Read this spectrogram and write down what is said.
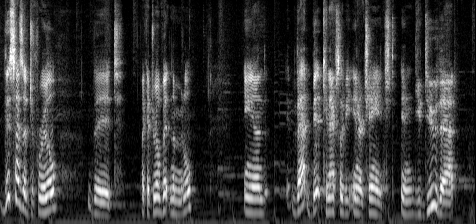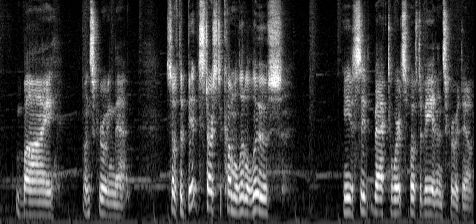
This has a drill that, like a drill bit in the middle, and that bit can actually be interchanged, and you do that by unscrewing that. So if the bit starts to come a little loose, you need to sit back to where it's supposed to be and then screw it down.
